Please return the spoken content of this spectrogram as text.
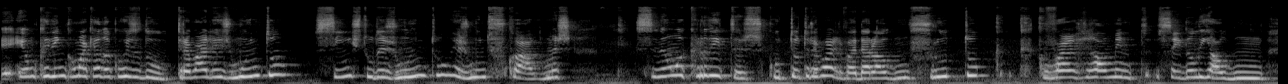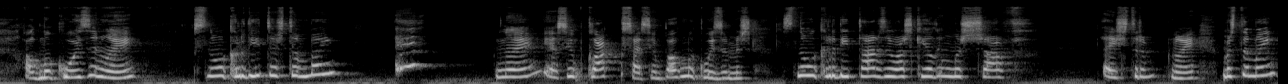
é um bocadinho como aquela coisa do trabalhas muito, sim, estudas muito, és muito focado, mas se não acreditas que o teu trabalho vai dar algum fruto, que, que vai realmente sair dali algum, alguma coisa, não é? Se não acreditas também, é, não é? É sempre, claro que sai sempre alguma coisa, mas se não acreditares, eu acho que é ali uma chave extra, não é? Mas também,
